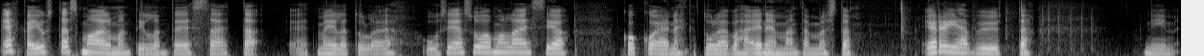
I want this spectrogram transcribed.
ehkä just tässä maailmantilanteessa, että, että meillä tulee uusia suomalaisia, koko ajan ehkä tulee vähän enemmän tämmöistä eriävyyttä, niin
